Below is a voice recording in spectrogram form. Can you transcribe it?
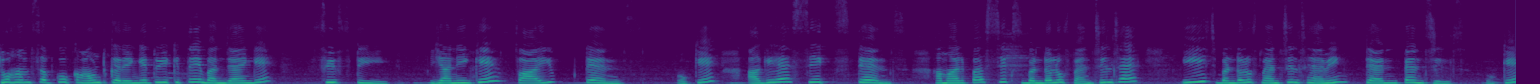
तो हम सबको काउंट करेंगे तो ये कितने बन जाएँगे? फिफ्टी, यानी कि फाइव टेंस, ओके? आगे है सिक्स टेंस। हमारे पास सिक्स बंडल ऑफ़ पेंसिल्स हैं। Each bundle of pencils having ten pencils okay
